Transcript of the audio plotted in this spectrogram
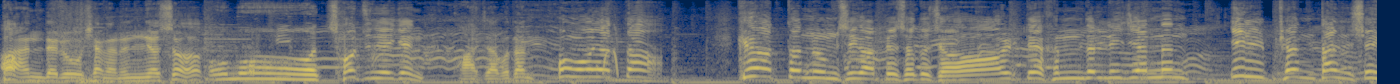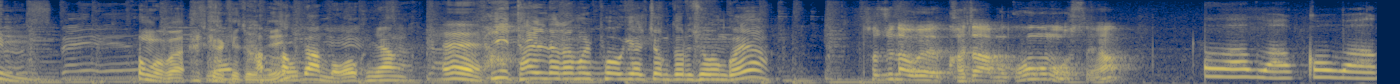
반대로 향하는 녀석 어머, 서준이에겐 과자보단 홍어였다 그 어떤 음식 앞에서도 절대 흔들리지 않는 일편단심 홍어가 그렇게 좋니? 밥하고도 안 먹어 그냥 예. 이 달달함을 포기할 정도로 좋은 거야? 서준아 왜 과자 안 먹고 홍어 먹었어요? 우와 먹고 먹을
